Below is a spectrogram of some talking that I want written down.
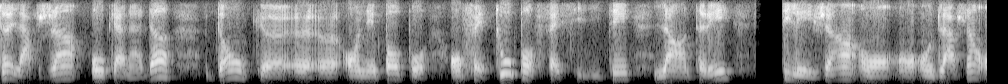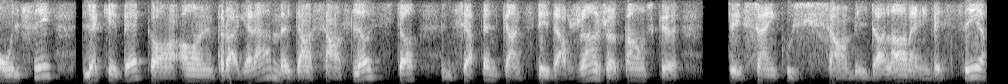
de l'argent au Canada. Donc, on n'est pas pour, on fait tout pour faciliter l'entrée si les gens ont, ont- ont de l'argent. On le sait, le Québec a, a un programme dans ce sens-là. Si tu as une certaine quantité d'argent, je pense que c'est 5 ou 600 000 dollars à investir,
